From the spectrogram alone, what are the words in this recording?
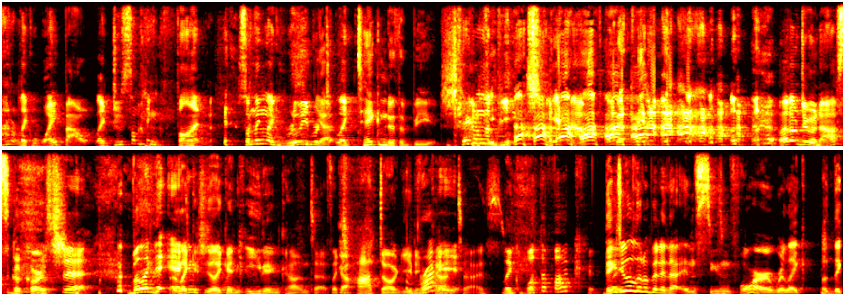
I don't like wipe out, like do something fun, something like really ret- Yeah, like like take him to the beach. Take him to the beach. Yeah. Let him do an obstacle course. Shit. But like the Or like like an eating contest, like a hot dog eating right. contest. Like what the fuck? They like, do a little bit of that in season four, where like like the,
